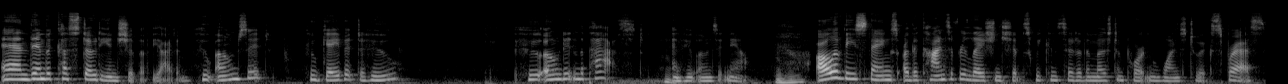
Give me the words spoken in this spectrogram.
And then the custodianship of the item who owns it, who gave it to who, who owned it in the past, hmm. and who owns it now. Mm-hmm. All of these things are the kinds of relationships we consider the most important ones to express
